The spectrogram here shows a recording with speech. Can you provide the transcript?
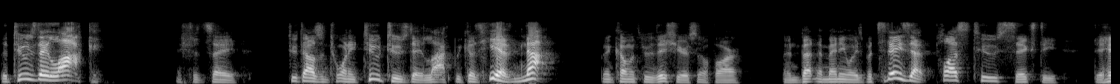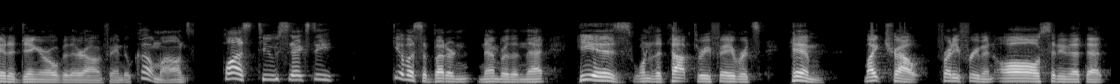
the Tuesday lock. I should say 2022 Tuesday lock because he has not been coming through this year so far. Been betting him anyways. But today's at plus 260 to hit a dinger over there on FanDuel. Come on, plus 260. Give us a better number than that. He is one of the top three favorites. Him, Mike Trout, Freddie Freeman, all sitting at that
